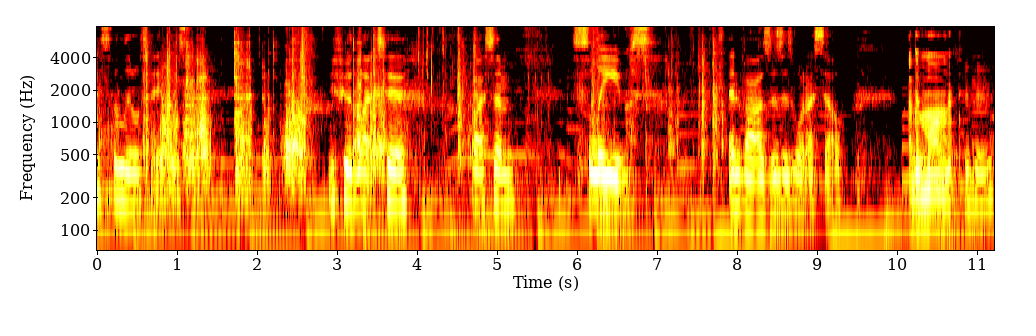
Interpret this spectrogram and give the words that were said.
It's the little tables. If you would like to buy some sleeves and vases is what I sell. At the moment. Mm-hmm.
